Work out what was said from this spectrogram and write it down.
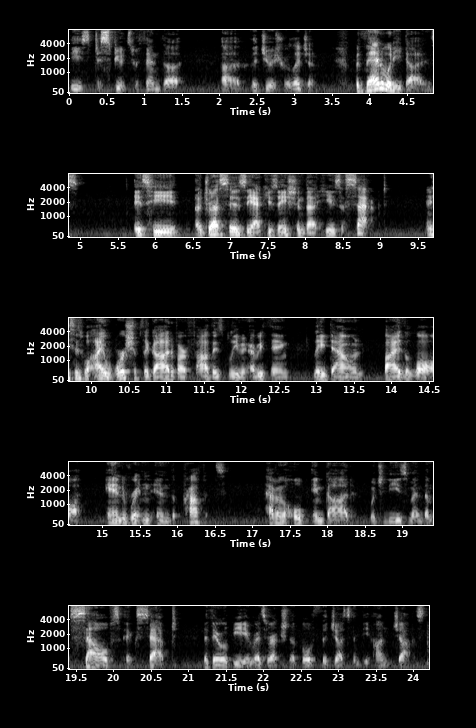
these disputes within the uh, the Jewish religion. But then what he does is he addresses the accusation that he is a sect. And he says, Well, I worship the God of our fathers, believing everything laid down by the law and written in the prophets, having a hope in God, which these men themselves accept that there will be a resurrection of both the just and the unjust.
